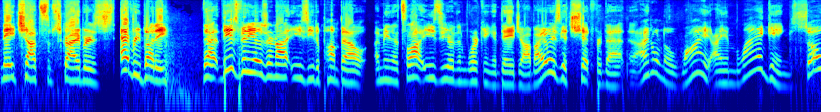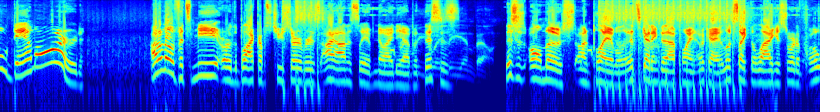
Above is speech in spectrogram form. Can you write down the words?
Nadeshot subscribers, everybody, that these videos are not easy to pump out. I mean, it's a lot easier than working a day job. I always get shit for that, and I don't know why I am lagging so damn hard. I don't know if it's me or the Black Ops 2 servers. I honestly have no idea, but this is this is almost unplayable. It's getting to that point. Okay, it looks like the lag is sort of... Oh,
